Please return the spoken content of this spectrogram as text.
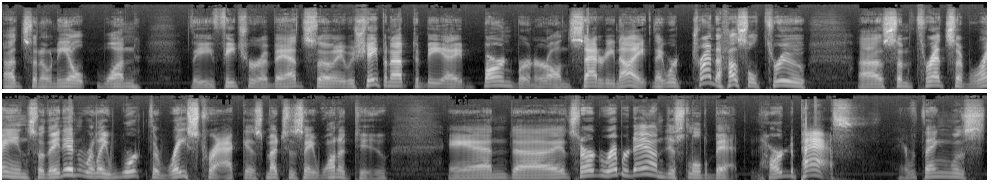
Hudson O'Neill won the feature event, so it was shaping up to be a barn burner on Saturday night. They were trying to hustle through uh, some threats of rain, so they didn't really work the racetrack as much as they wanted to, and uh, it started to rubber down just a little bit. Hard to pass. Everything was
